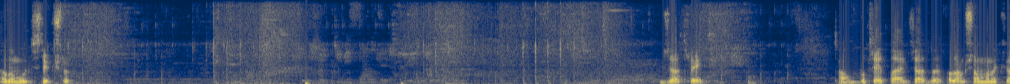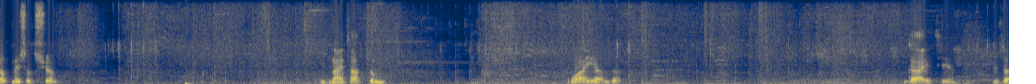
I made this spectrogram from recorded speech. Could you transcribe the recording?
Adam ultisi de güçlü. Güzel trade. Tamam bu trade bayağı güzeldi. Adam şu an bana Q atmaya çalışıyor. Ignite attım. Y geldi. Gayet iyi. Güzel.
